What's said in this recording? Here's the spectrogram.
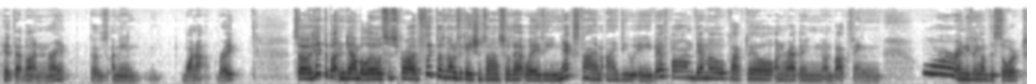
hit that button, right? Because, I mean, why not, right? So hit the button down below, subscribe, flick those notifications on so that way the next time I do a bath bomb, demo, cocktail, unwrapping, unboxing, or anything of the sort,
